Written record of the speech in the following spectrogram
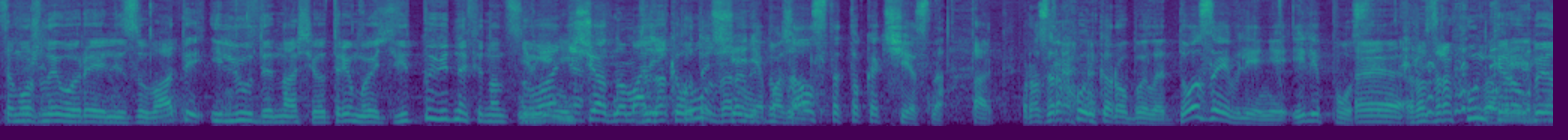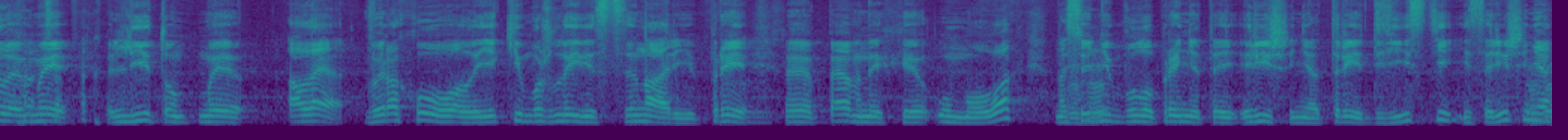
це можливо реалізувати, і люди наші отримують відповідне фінансування. Евгений, еще одно маленькое додаткову уточнение, заробітну плату. пожалуйста, только честно. Так. Розрахунка робили до заявления или после? Е, Розрахунки робили ми літом. Ми але вираховували, які можливі сценарії при е, певних е, умовах. На сьогодні було прийнято рішення 3200, і це рішення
